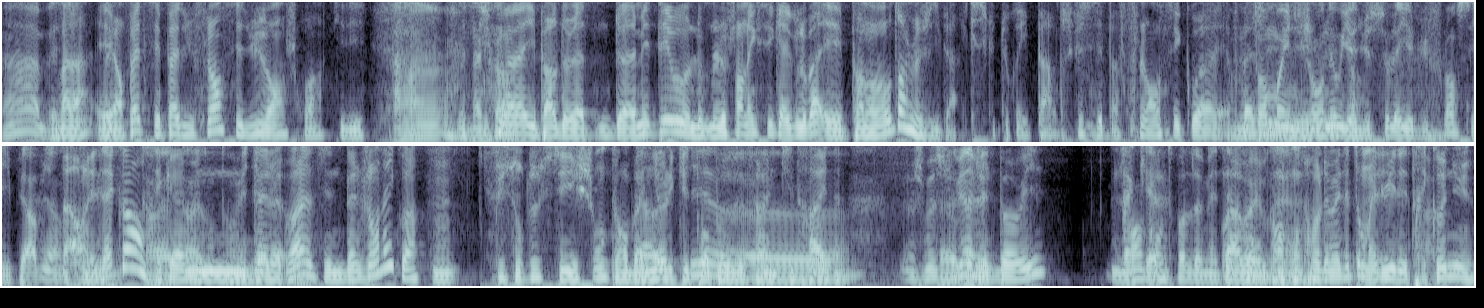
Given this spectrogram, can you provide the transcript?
Ah, bah Voilà. c'est- Et en fait, c'est pas du flan, c'est du vent, je crois, qu'il dit. Ah, Parce que voilà, il parle de la, de la météo, le, le champ lexical global. Et pendant longtemps, je me suis dit, bah, qu'est-ce que de quoi il parle? Parce que c'est pas flan, c'est quoi? Et En même temps, moi, une journée où il y a du soleil et du flanc, c'est hyper bien. Bah, on est d'accord, c'est quand même une belle, voilà, c'est une belle journée, quoi. Mm. Puis surtout, c'était Ichon qui est en bagnole, aussi, qui te propose de faire une petite euh, ride. Je me euh, souviens du. Bowie? Grand Laquelle contrôle de Ah météo. ouais, grand contrôle de météo, mais lui, il est très connu.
